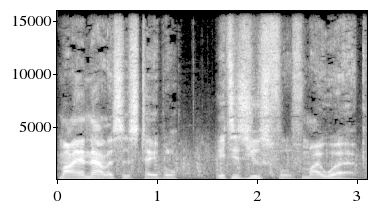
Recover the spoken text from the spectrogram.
My analysis table. It is useful for my work.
